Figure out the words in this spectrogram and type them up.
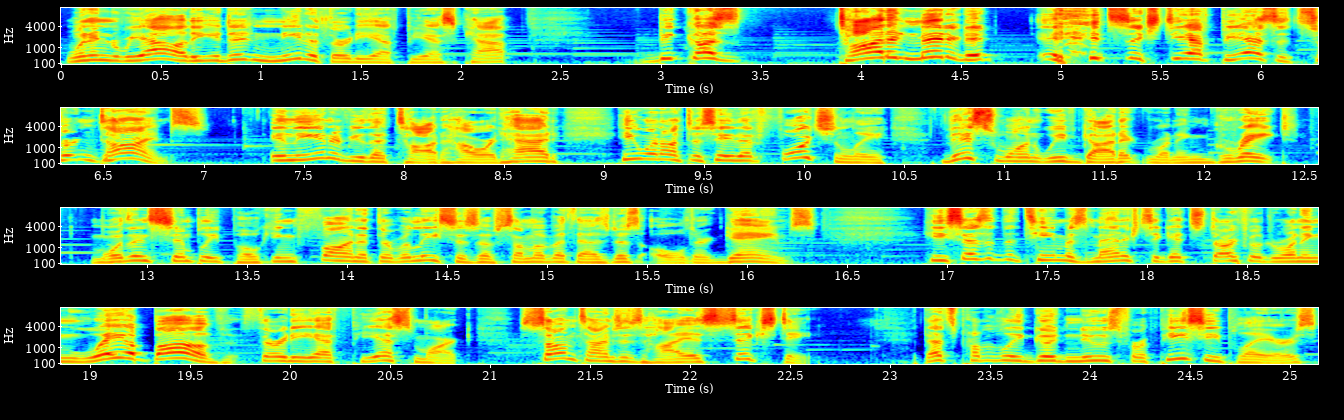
when in reality it didn't need a 30 FPS cap because Todd admitted it, it hit 60 FPS at certain times. In the interview that Todd Howard had, he went on to say that fortunately, this one we've got it running great, more than simply poking fun at the releases of some of Bethesda's older games. He says that the team has managed to get Starfield running way above 30 FPS mark, sometimes as high as 60. That's probably good news for PC players,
